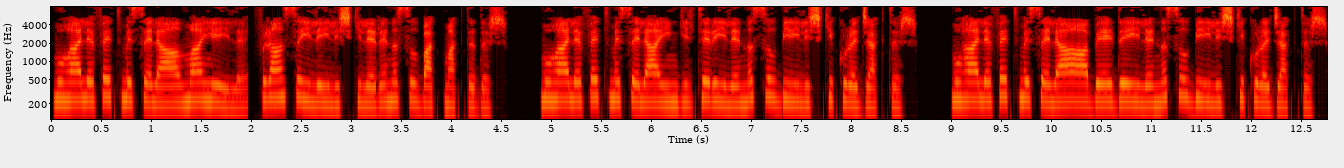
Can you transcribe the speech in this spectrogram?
Muhalefet mesela Almanya ile, Fransa ile ilişkilere nasıl bakmaktadır? Muhalefet mesela İngiltere ile nasıl bir ilişki kuracaktır? Muhalefet mesela ABD ile nasıl bir ilişki kuracaktır?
